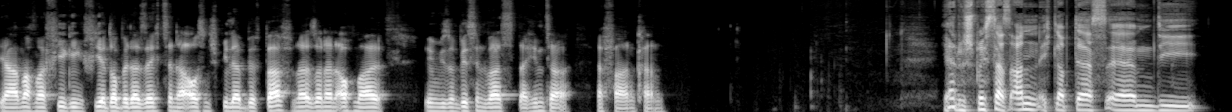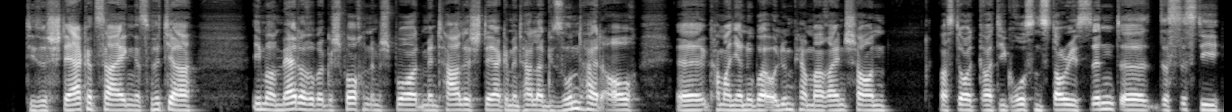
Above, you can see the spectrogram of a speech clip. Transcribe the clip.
ja, mach mal 4 gegen 4, doppelter 16er Außenspieler, biff baff, ne, sondern auch mal irgendwie so ein bisschen was dahinter erfahren kann. Ja, du sprichst das an. Ich glaube, dass ähm, die diese Stärke zeigen, es wird ja immer mehr darüber gesprochen im Sport, mentale Stärke, mentaler Gesundheit auch. Äh, kann man ja nur bei Olympia mal reinschauen was dort gerade die großen Stories sind. Äh, das ist die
